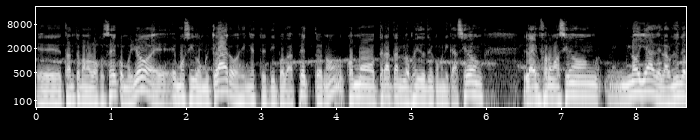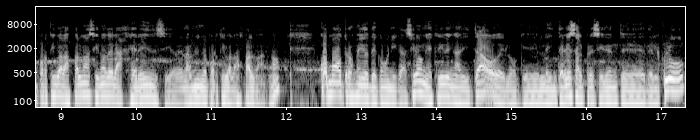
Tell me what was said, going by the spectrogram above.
eh, tanto Manolo José como yo, eh, hemos sido muy claros en este tipo de aspectos, ¿no? Cómo tratan los medios de comunicación la información, no ya de la Unión Deportiva Las Palmas, sino de la gerencia de la Unión Deportiva Las Palmas, ¿no? Cómo otros medios de comunicación escriben aditado de lo que le interesa al presidente del club,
